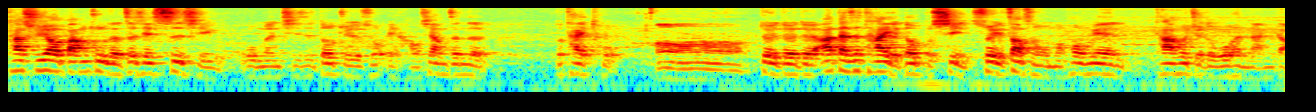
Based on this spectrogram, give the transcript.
他需要帮助的这些事情，我们其实都觉得说，哎，好像真的不太妥。哦对对对啊，但是他也都不信，所以造成我们后面他会觉得我很难搞。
